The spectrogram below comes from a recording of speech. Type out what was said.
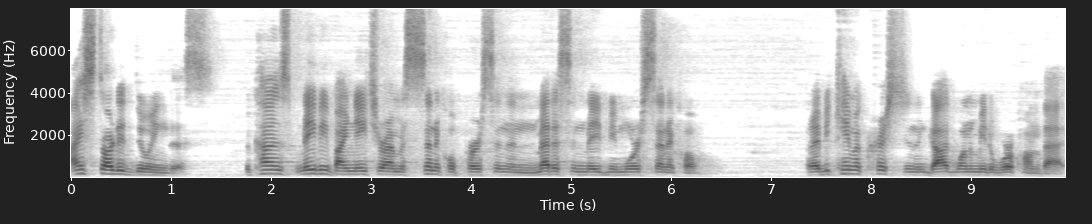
I started doing this because maybe by nature I'm a cynical person and medicine made me more cynical. But I became a Christian and God wanted me to work on that.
